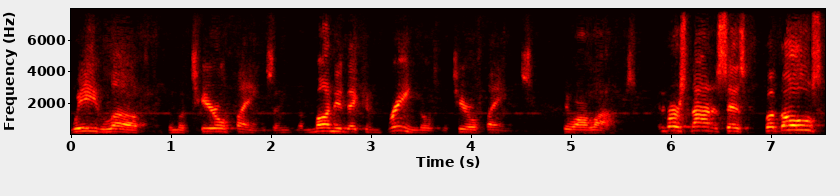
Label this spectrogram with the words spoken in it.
we love the material things and the money that can bring those material things to our lives. In verse 9 it says, But those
